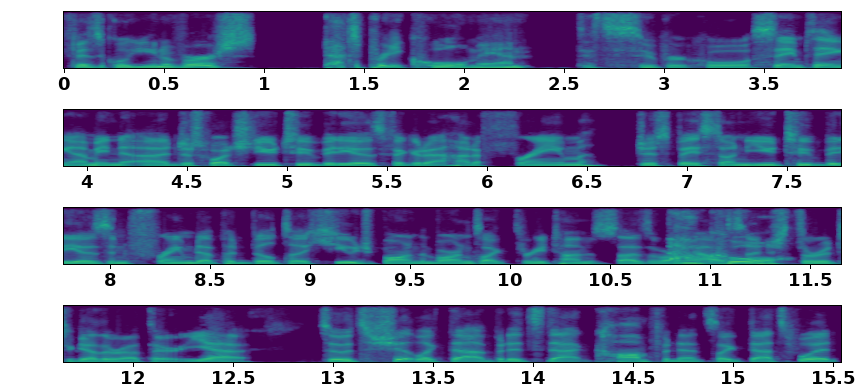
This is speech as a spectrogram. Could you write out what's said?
physical universe that's pretty cool, man. That's super cool. Same thing. I mean, uh, just watched YouTube videos, figured out how to frame just based on YouTube videos and framed up and built a huge barn. The barn's like three times the size of our oh, house. Cool. I just threw it together out there. Yeah. So it's shit like that, but it's that confidence. Like that's what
